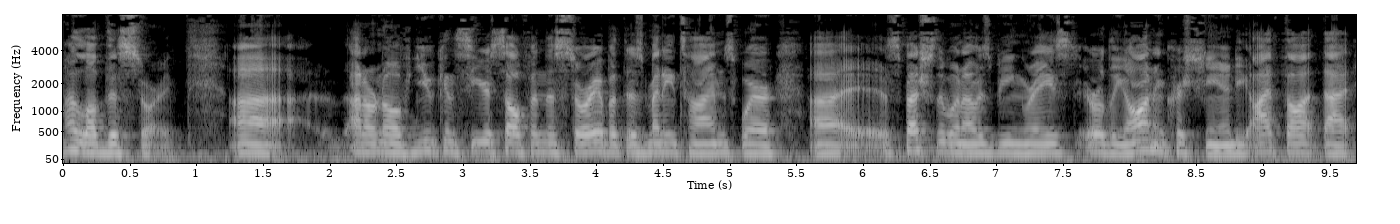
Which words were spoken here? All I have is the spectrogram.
I love this story. Uh, I don't know if you can see yourself in this story, but there's many times where, uh, especially when I was being raised early on in Christianity, I thought that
